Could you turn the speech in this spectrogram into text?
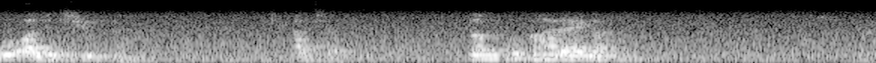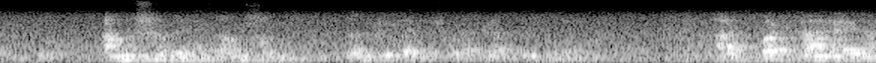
वो अजित सिद्ध है। अच्छा तंतु कहाँ रहेगा? अंश में रहेगा अंश में। तंतु का छोटा छोटा और पट कहाँ रहेगा?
